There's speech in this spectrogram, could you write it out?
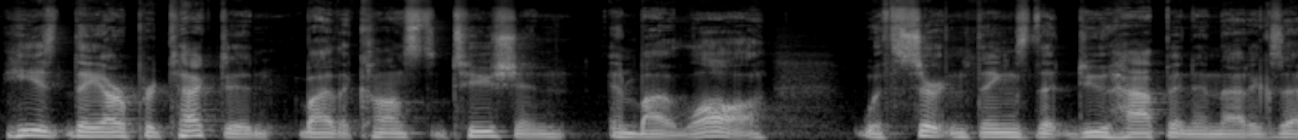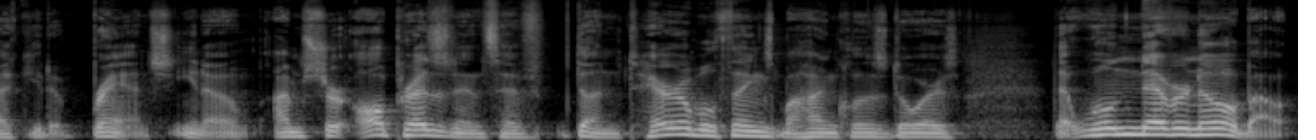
he's they are protected by the Constitution and by law with certain things that do happen in that executive branch. You know, I'm sure all presidents have done terrible things behind closed doors that we'll never know about.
